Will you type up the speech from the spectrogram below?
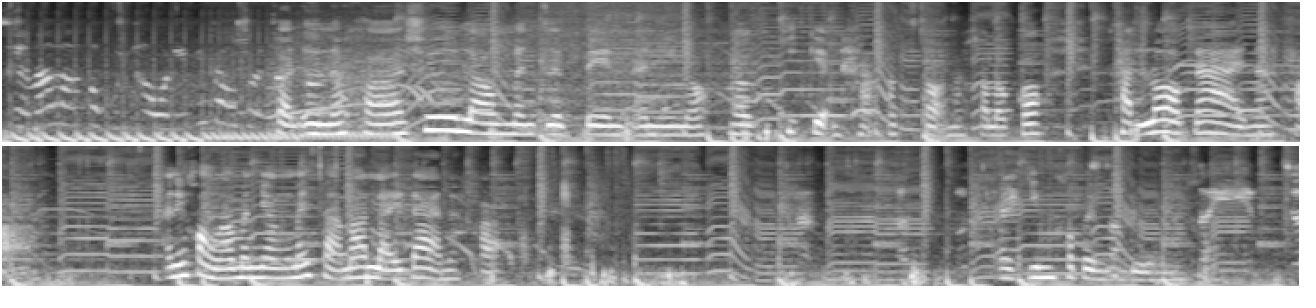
เสียงน่ารักขอบคุณค่ะวันนี้พี่เบลสวยก่อนอื่นนะคะ ชื่อเรามันจะเป็นอันนี้เนาะเราขี้เกียจหาอักษรนะคะ แล้วก็คัดลอกได้นะคะ อันนี้ของเรามันยังไม่สามารถไลฟ์ได้นะคะ ไอจิ้มเข้าไปเหมือนเดิมนะคะจะ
